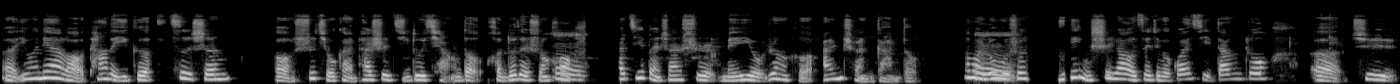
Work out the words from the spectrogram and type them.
呃，因为恋爱脑他的一个自身呃需求感，它是极度强的，很多的时候，他基本上是没有任何安全感的。那么，如果说一定是要在这个关系当中，呃，去。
